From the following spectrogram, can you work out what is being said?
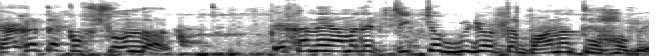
জায়গাটা খুব সুন্দর। এখানে আমাদের টিকটক ভিডিওটা বানাতে হবে।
